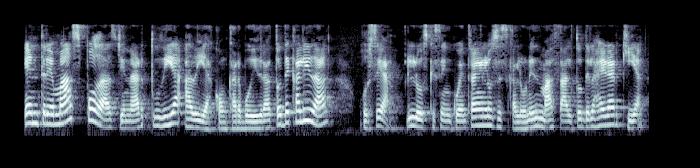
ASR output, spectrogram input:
Entre más puedas llenar tu día a día con carbohidratos de calidad, o sea, los que se encuentran en los escalones más altos de la jerarquía,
